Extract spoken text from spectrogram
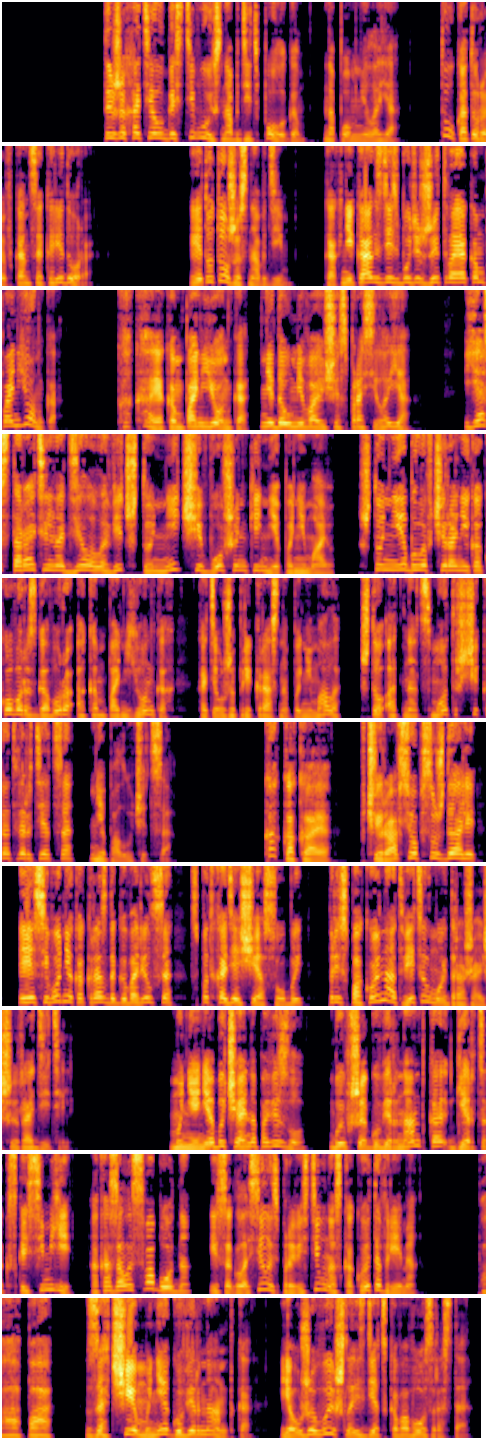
«Ты же хотел гостевую снабдить пологом», — напомнила я. «Ту, которая в конце коридора». «Эту тоже снабдим. Как-никак здесь будет жить твоя компаньонка». «Какая компаньонка?» — недоумевающе спросила я. Я старательно делала вид, что ничегошеньки не понимаю, что не было вчера никакого разговора о компаньонках, хотя уже прекрасно понимала, что от надсмотрщика отвертеться не получится. «Как какая? Вчера все обсуждали. Я сегодня как раз договорился с подходящей особой, преспокойно ответил мой дрожайший родитель. Мне необычайно повезло. Бывшая гувернантка герцогской семьи оказалась свободна и согласилась провести у нас какое-то время. «Папа, зачем мне гувернантка? Я уже вышла из детского возраста».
